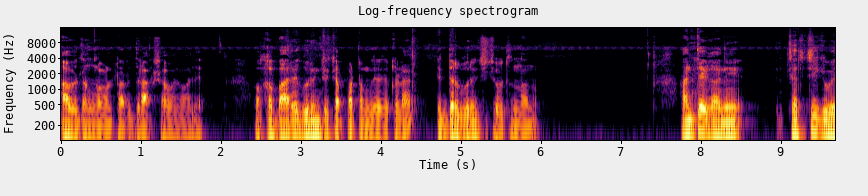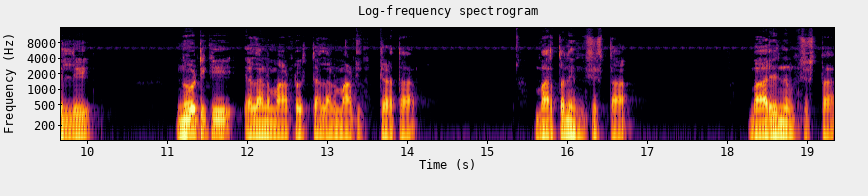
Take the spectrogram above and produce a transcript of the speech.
ఆ విధంగా ఉంటారు ద్రాక్ష వలవలే ఒక భార్య గురించి చెప్పటం లేదు ఇక్కడ ఇద్దరు గురించి చెబుతున్నాను. అంతేగాని చర్చికి వెళ్ళి నోటికి ఎలాంటి మాటలు వస్తే అలాంటి మాటలు తిడతా భర్తని హింసిస్తా భార్యని హింసిస్తా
